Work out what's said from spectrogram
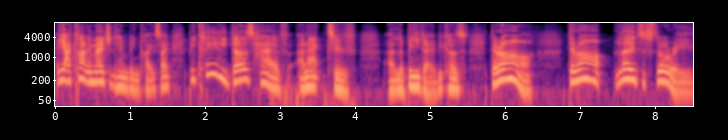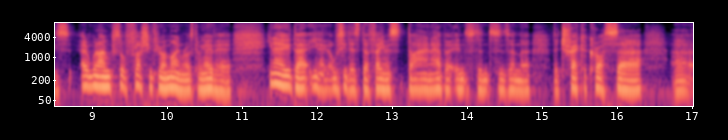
Yeah, I can't imagine him being quite excited, but he clearly does have an active uh, libido because there are there are loads of stories, and when I'm sort of flushing through my mind when I was coming over here, you know that you know obviously there's the famous Diane Abbott instances and the the trek across uh, uh,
